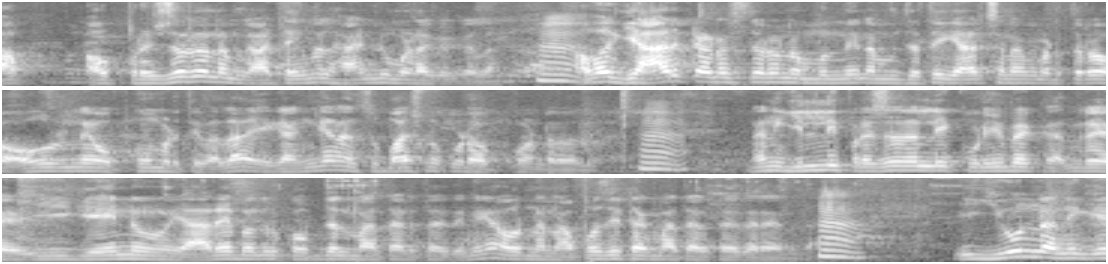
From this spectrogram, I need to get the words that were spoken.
ಆ ಪ್ರೆಷರ್ ಪ್ರೆಷರ್ನ ನಮ್ಗೆ ಆ ಟೈಮಲ್ಲಿ ಹ್ಯಾಂಡಲ್ ಮಾಡೋಕ್ಕಾಗಲ್ಲ. ಅವಾಗ ಯಾರು ಕಾಣಿಸ್ತಾರೋ ನಮ್ಮ ಮುಂದೆ ನಮ್ಮ ಜೊತೆಗೆ ಯಾರು ಚೆನ್ನಾಗಿ ಮಾಡ್ತಾರೋ ಅವ್ರನ್ನೇ ಒಪ್ಕೊಂಡ್ಬಿಡ್ತೀವಲ್ಲ ಈಗ ಹಂಗೆ ನಾನು ಸುಭಾಷ್ನು ಕೂಡ ಒಪ್ಕೊಂಡಿರೋದು. ನನಗೆ ಇಲ್ಲಿ ಪ್ರೆಷರ್ ಅಲ್ಲಿ ಕುಡಿಬೇಕಂದ್ರೆ ಈಗೇನು ಯಾರೇ ಬಂದ್ರು ಕೋಪದಲ್ಲಿ ಮಾತಾಡ್ತಾ ಇದ್ದೀನಿ ಅವ್ರು ನನ್ನ ಅಪೋಸಿಟ್ ಆಗಿ ಮಾತಾಡ್ತಾ ಇದ್ದಾರೆ ಅಂತ. ಈಗ ಇವ್ನ್ ನನಗೆ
